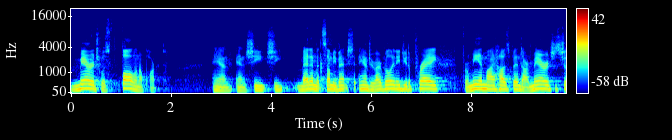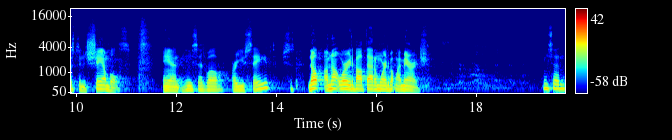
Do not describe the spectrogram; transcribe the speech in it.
marriage was falling apart. And, and she, she met him at some event. She said, Andrew, I really need you to pray for me and my husband. Our marriage is just in shambles. And he said, Well, are you saved? She says, Nope, I'm not worried about that. I'm worried about my marriage. He said,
